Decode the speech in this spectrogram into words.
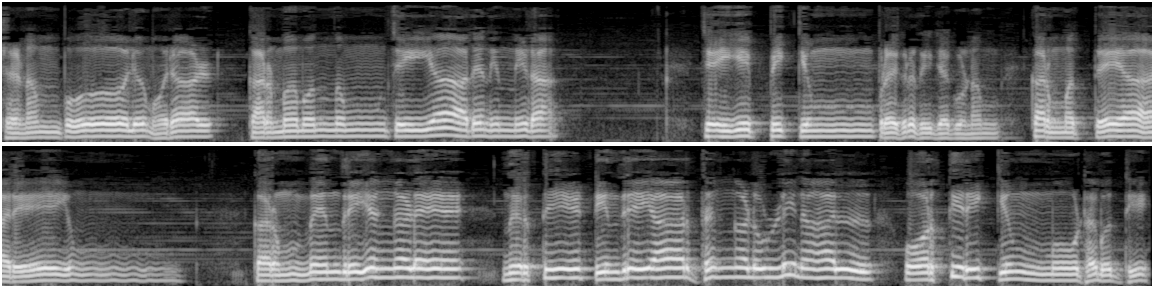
ക്ഷണം പോലും ഒരാൾ കർമ്മമൊന്നും ചെയ്യാതെ നിന്നിട. ചെയ്യിപ്പിക്കും പ്രകൃതിജഗുണം കർമ്മത്തെ ആരെയും. കർമ്മേന്ദ്രിയങ്ങളെ നിർത്തിയിട്ടിന്ദ്രിയാർത്ഥങ്ങളുള്ളിനാൽ ഓർത്തിരിക്കും മൂഢബുദ്ധി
